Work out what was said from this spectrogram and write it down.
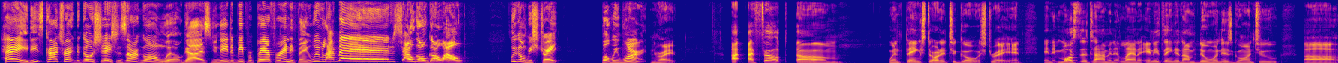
"Hey, these contract negotiations aren't going well, guys. You need to be prepared for anything." We were like, "Man, the show gonna go on. We gonna be straight," but we weren't. Right. I, I felt um, when things started to go astray, and and most of the time in Atlanta, anything that I'm doing is going to uh,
